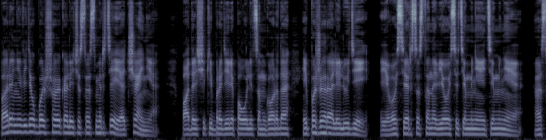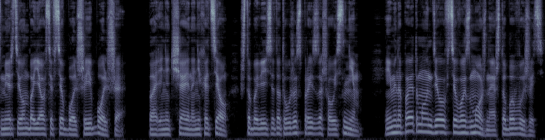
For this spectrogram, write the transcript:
парень увидел большое количество смертей и отчаяния. Падальщики бродили по улицам города и пожирали людей. Его сердце становилось темнее и темнее. А смерти он боялся все больше и больше. Парень отчаянно не хотел, чтобы весь этот ужас произошел и с ним. Именно поэтому он делал все возможное, чтобы выжить.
